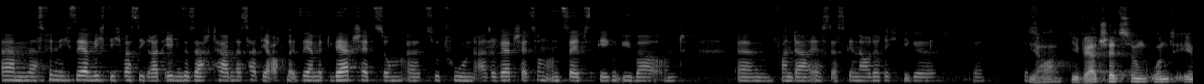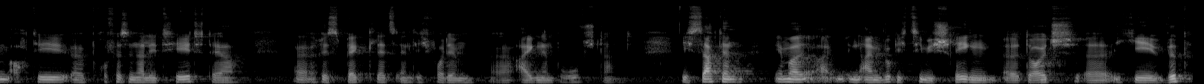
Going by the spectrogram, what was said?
Ähm, das finde ich sehr wichtig, was Sie gerade eben gesagt haben. Das hat ja auch mit, sehr mit Wertschätzung äh, zu tun, also Wertschätzung uns selbst gegenüber. Und ähm, von daher ist das genau der richtige. Äh, ja, die Wertschätzung und eben auch die Professionalität der Respekt letztendlich vor dem äh, eigenen Berufsstand. Ich sage dann immer in einem wirklich ziemlich schrägen äh, Deutsch, je WIP,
